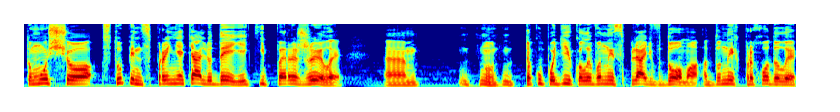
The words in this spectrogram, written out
тому що ступінь сприйняття людей, які пережили ем, ну, таку подію, коли вони сплять вдома, а до них приходили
